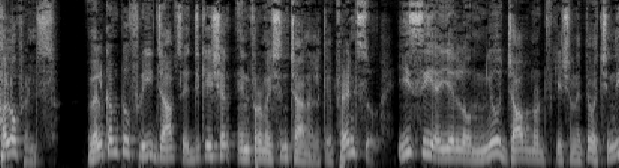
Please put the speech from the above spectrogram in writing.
Hello friends welcome to free jobs education information ఛానల్కి ఫ్రెండ్స్ ఈసీఐఎల్లో న్యూ జాబ్ నోటిఫికేషన్ అయితే వచ్చింది.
